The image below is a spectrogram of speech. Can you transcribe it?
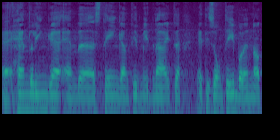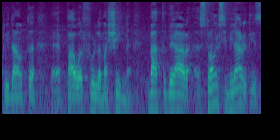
uh, handling and uh, staying until midnight at his own table and not without a powerful machine. But there are strong similarities,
